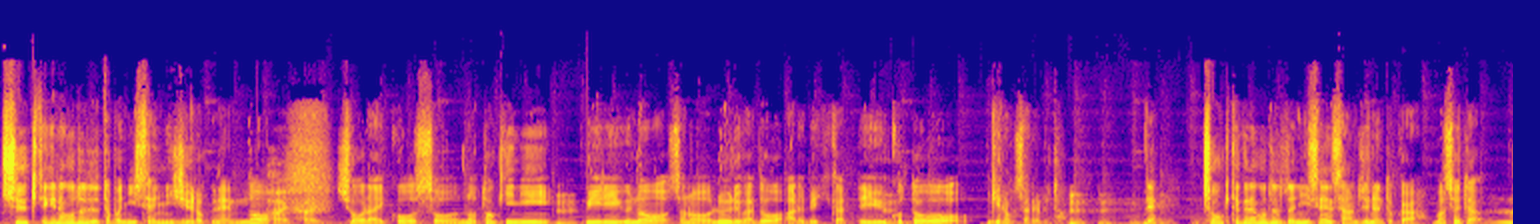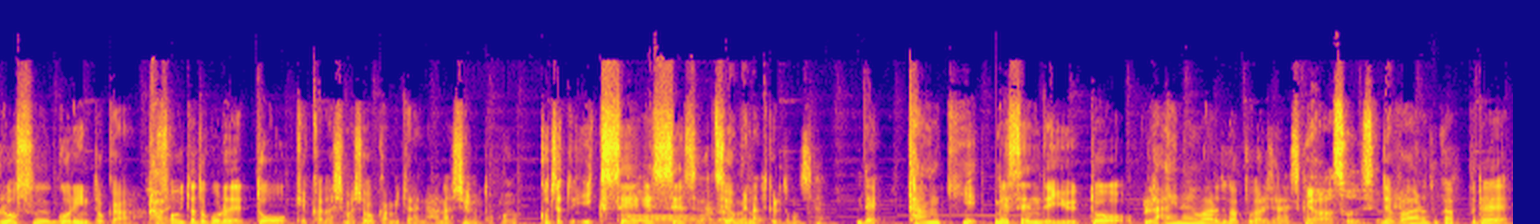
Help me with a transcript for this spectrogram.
中期的なことで多分2026年の将来構想の時に、B リーグのそのルールがどうあるべきかっていうことを議論されると。で、長期的なことで言うと2030年とか、まあ、そういったロス五輪とか、はい、そういったところでどう結果出しましょうかみたいな話のところ、こっちだと育成エッセンスが強めになってくると思うんですね。で、短期目線で言うと、来年ワールドカップがあるじゃないですか。いや、そうですよね。で、ワールドカップで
